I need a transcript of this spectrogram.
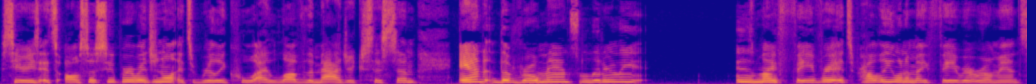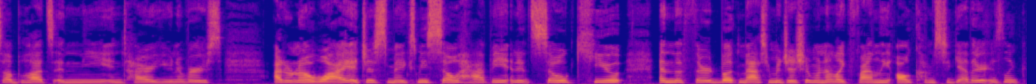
series. It's also super original. It's really cool. I love the magic system and the romance literally is my favorite. It's probably one of my favorite romance subplots in the entire universe. I don't know why. It just makes me so happy and it's so cute. And the third book, Master Magician, when it like finally all comes together is like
